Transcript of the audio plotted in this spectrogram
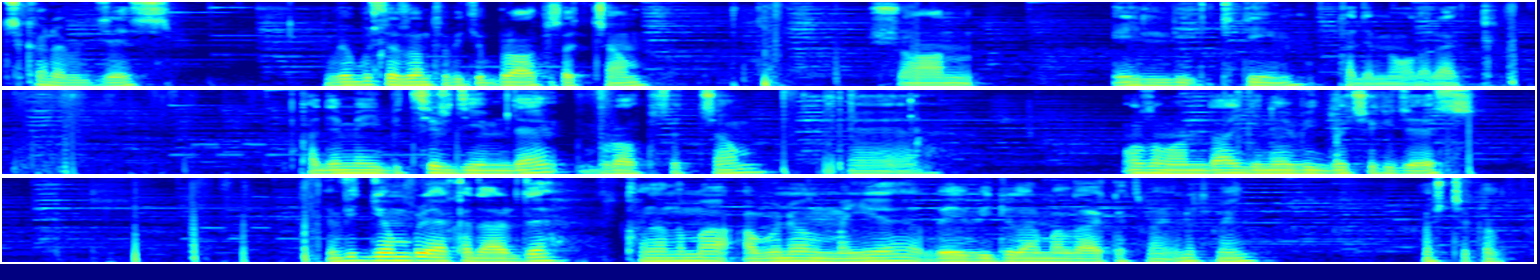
çıkarabileceğiz. Ve bu sezon tabii ki Brawl Pass açacağım. Şu an 52'deyim kademe olarak. Kademeyi bitirdiğimde Brawl Pass açacağım. Ee, o zaman da yine video çekeceğiz. Videom buraya kadardı. Kanalıma abone olmayı ve videolarıma like atmayı unutmayın. Hoşçakalın.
